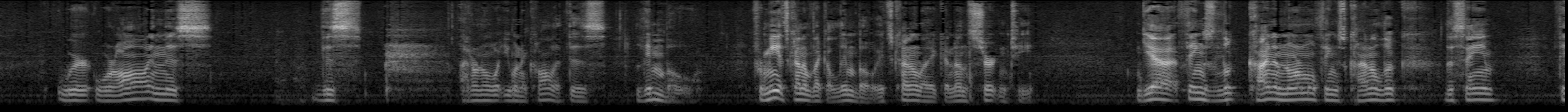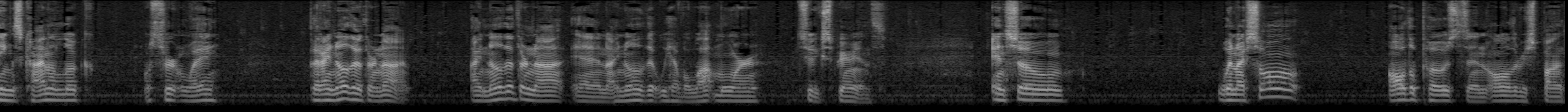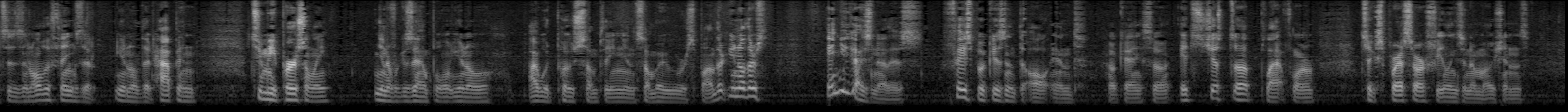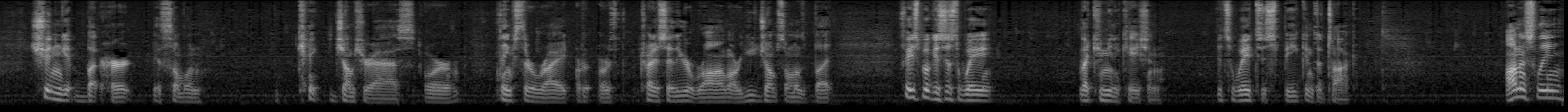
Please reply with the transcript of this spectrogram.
we're we're all in this this I don't know what you want to call it this limbo. For me, it's kind of like a limbo. It's kind of like an uncertainty. Yeah, things look kind of normal. Things kind of look the same. Things kind of look a certain way. But I know that they're not. I know that they're not, and I know that we have a lot more to experience. And so when I saw all the posts and all the responses and all the things that, you know, that happen to me personally, you know, for example, you know, I would post something and somebody would respond. There, you know, there's, and you guys know this, Facebook isn't the all end, okay? So it's just a platform to express our feelings and emotions. Shouldn't get butt hurt if someone jumps your ass or thinks they're right or, or try to say that you're wrong or you jump someone's butt. Facebook is just a way, like communication. It's a way to speak and to talk. Honestly,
